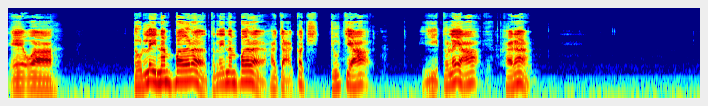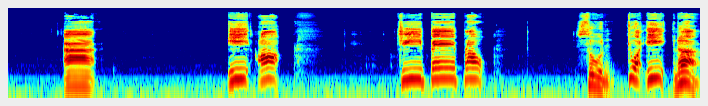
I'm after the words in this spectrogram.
Ê và tôi lấy number đó, tôi lấy number đó. Hai chả có chủ chả gì tôi lấy á? Hay nè à. E o chi pe plau sùn chua y nữa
